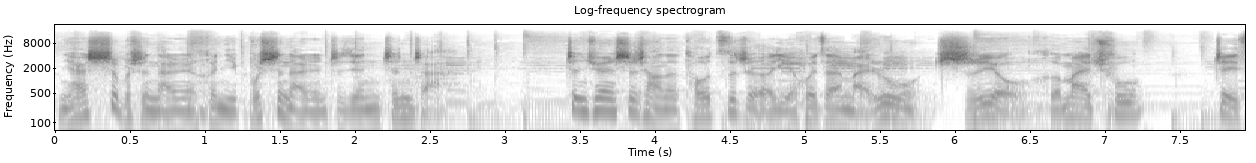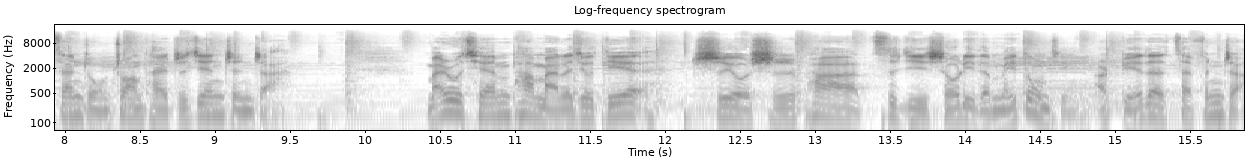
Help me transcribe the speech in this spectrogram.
你还是不是男人”和“你不是男人”之间挣扎。证券市场的投资者也会在买入、持有和卖出这三种状态之间挣扎。买入前怕买了就跌，持有时怕自己手里的没动静，而别的在疯涨；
